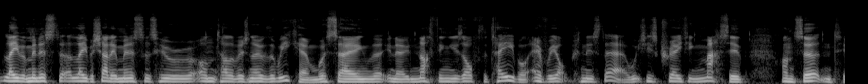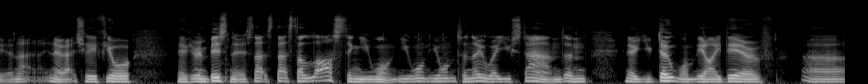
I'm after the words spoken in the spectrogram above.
Labour minister, Labour shadow ministers who were on television over the weekend were saying that you know nothing is off the table, every option is there, which is creating massive uncertainty. And that, you know, actually, if you're if you're in business, that's that's the last thing you want. You want you want to know where you stand, and you know you don't want the idea of uh,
